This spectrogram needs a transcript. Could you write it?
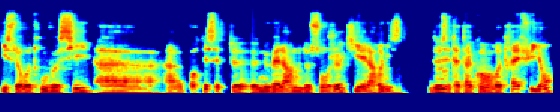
il se retrouve aussi à, à, porter cette nouvelle arme de son jeu qui est la remise de mmh. cet attaquant en retrait fuyant,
